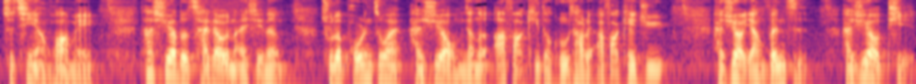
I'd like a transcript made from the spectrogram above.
是氢氧化酶，它需要的材料有哪一些呢？除了 p o l i n 之外，还需要我们讲的 alpha ketoglutarate alpha Kg，还需要氧分子，还需要铁。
